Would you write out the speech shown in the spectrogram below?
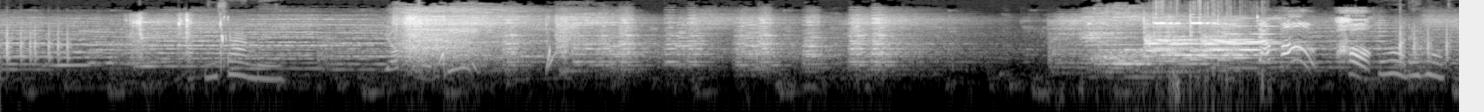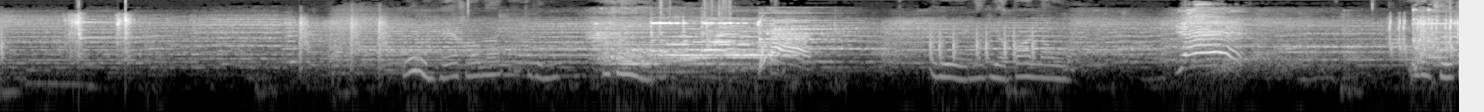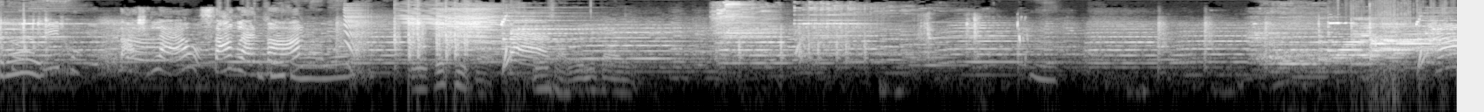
อันนี้สร้างเลย ยกพื้นที่ ซื้อก็ได้ที่ถูกยึดตาฉันแล้ว สร้างแลนด์ซื้อมาขร์อคงเราแล้วเออก็ผิดอะแปเอดสามเลยไม่ตายอืมห้า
